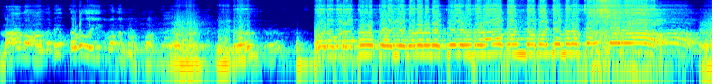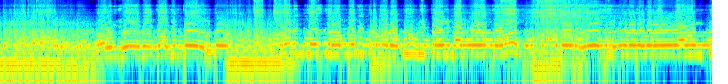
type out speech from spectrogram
ನಾನು ಅದನ್ನೇ ತಡೆದು ಈಗ ಬಂದ ನೋಡಪ್ಪ. ಏನು? ಬಡವರ ಭೂತಾಯಿಯ ವರ್ಣನೆ ಕೇಳಿದರ ಬಂಡ ಬಡ್ಡೆ ಮನ ಸಂಸಾರ. ಹೇಳ್ಬೇಕಾಗಿತ್ತು ಅದಕ್ಕೋಸ್ಕರ ಪವಿತ್ರವಾದ ಭೂಮಿ ತಾಯಿ ಹೇಳಿಕೊಳ್ಳದವರಲ್ಲ ಅಂತ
